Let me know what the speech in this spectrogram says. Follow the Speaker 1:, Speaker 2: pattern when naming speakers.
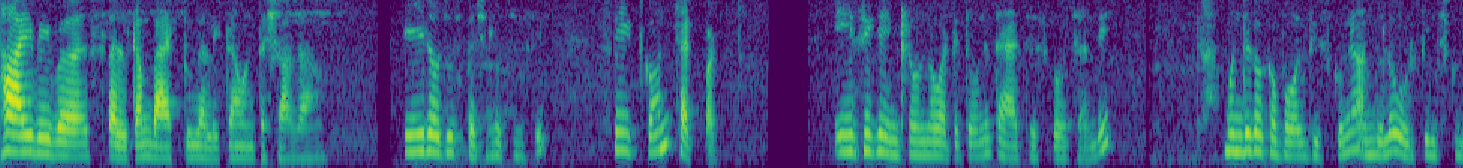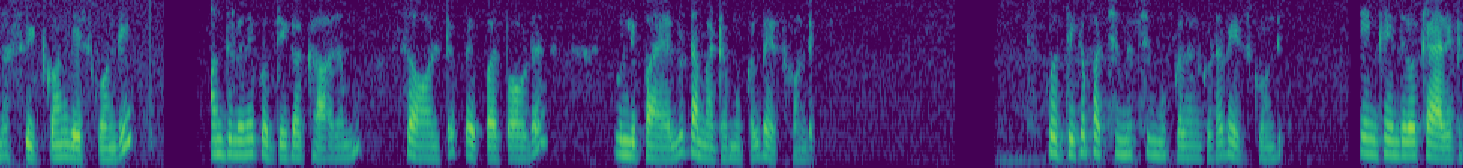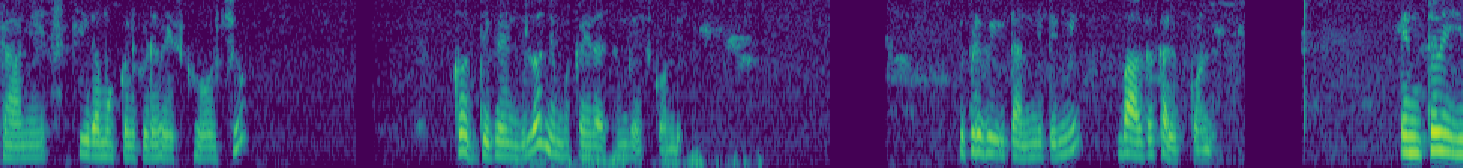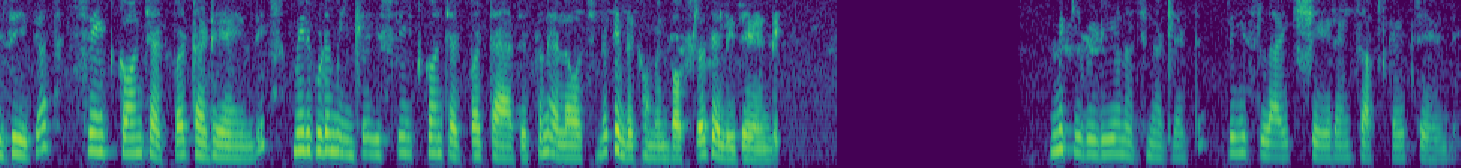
Speaker 1: Hi viewers welcome back to Lalitha వంటశాల ఈరోజు special వచ్చేసి sweet corn chatpat ఈజీగా ఇంట్లో ఉన్న వాటితోనే తయారు చేసుకోవచ్చండి. ముందుగా ఒక బౌల్ తీసుకొని అందులో ఉడికించుకున్న స్వీట్ కార్న్ వేసుకోండి. అందులోనే కొద్దిగా కారం సాల్ట్ పెప్పర్ పౌడర్ ఉల్లిపాయలు టమాటా ముక్కలు వేసుకోండి. కొద్దిగా పచ్చిమిర్చి ముక్కలను కూడా వేసుకోండి. ఇంకా ఇందులో క్యారెట్ కానీ కీర ముక్కలు కూడా వేసుకోవచ్చు. కొద్దిగా ఇందులో నిమ్మకాయ రసం వేసుకోండి. ఇప్పుడు వీటన్నిటిని బాగా కలుపుకోండి. ఎంతో ఈజీగా స్వీట్ కార్న్ చట్పట్ రెడీ అయింది. మీరు కూడా మీ ఇంట్లో ఈ స్వీట్ కార్న్ చట్పట్ తయారు చేసుకొని ఎలా వచ్చిందో కింద కామెంట్ బాక్స్లో తెలియజేయండి. మీకు ఈ వీడియో నచ్చినట్లయితే please like share and subscribe చేయండి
